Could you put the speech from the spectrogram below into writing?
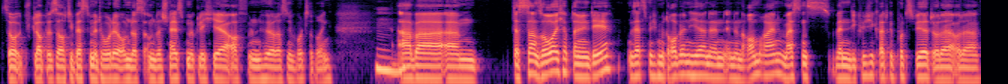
So, ich glaube, das ist auch die beste Methode, um das, um das schnellstmöglich hier auf ein höheres Niveau zu bringen. Mhm. Aber ähm, das ist dann so, ich habe dann eine Idee, setze mich mit Robin hier in den, in den Raum rein. Meistens, wenn die Küche gerade geputzt wird oder, oder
